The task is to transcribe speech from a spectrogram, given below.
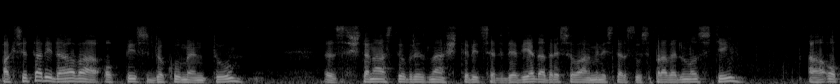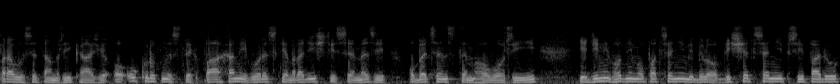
Pak se tady dává opis dokumentu z 14. března 49 adresován ministerstvu spravedlnosti a opravdu se tam říká, že o ukrutnostech páchaných v Ureckém radišti se mezi obecenstvem hovoří. Jediným vhodným opatřením by bylo vyšetření případu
